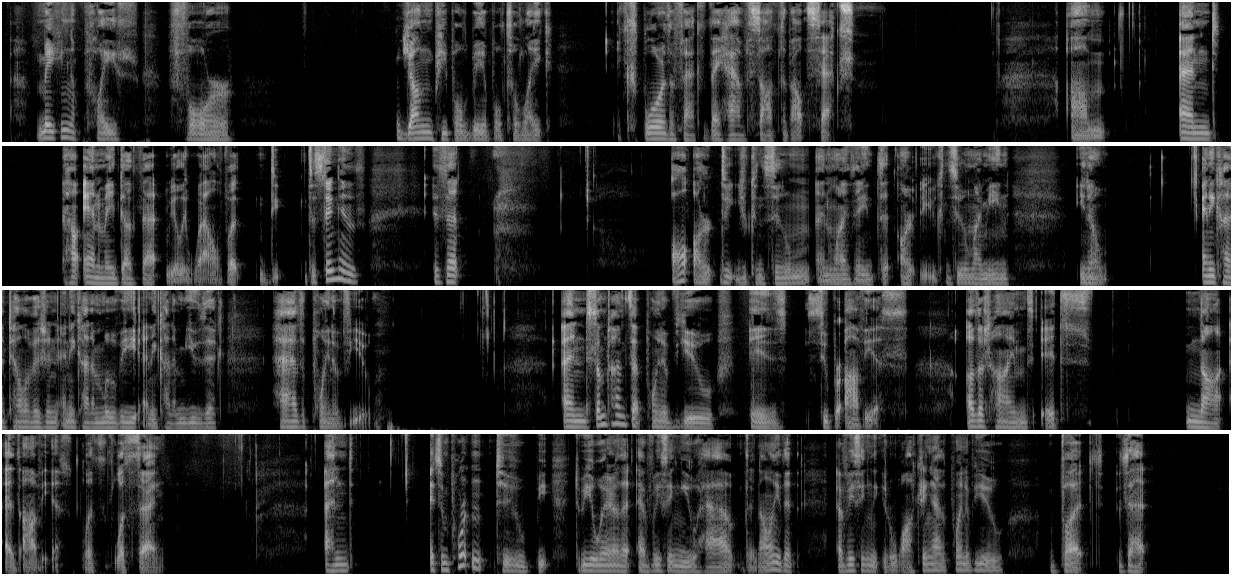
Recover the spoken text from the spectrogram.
making a place for young people to be able to like explore the fact that they have thoughts about sex. Um, and how anime does that really well. But the, the thing is, is that all art that you consume, and when I say that art that you consume, I mean, you know, any kind of television, any kind of movie, any kind of music has a point of view. And sometimes that point of view is super obvious. Other times it's not as obvious. Let's let's say, and it's important to be to be aware that everything you have that not only that everything that you're watching has a point of view, but that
